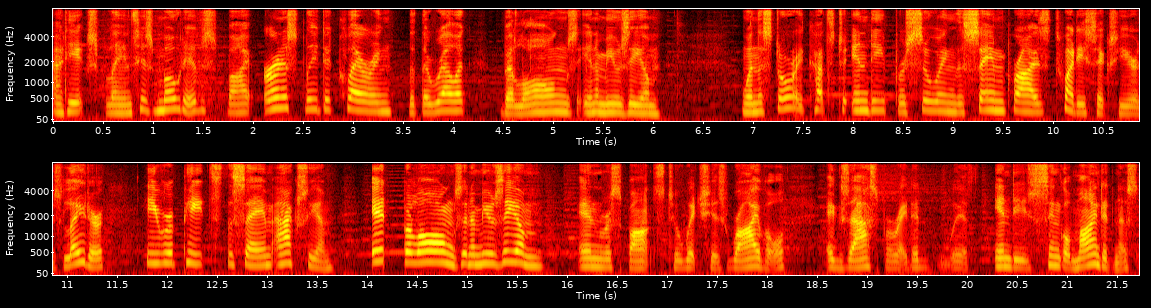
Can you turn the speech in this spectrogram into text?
and he explains his motives by earnestly declaring that the relic belongs in a museum. When the story cuts to Indy pursuing the same prize 26 years later, he repeats the same axiom It belongs in a museum, in response to which his rival, exasperated with Indy's single mindedness,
